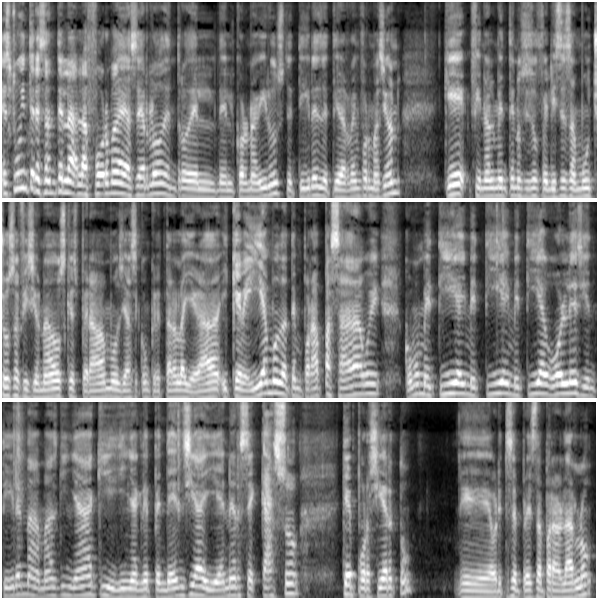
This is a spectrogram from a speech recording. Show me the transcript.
Estuvo interesante la, forma de hacerlo dentro del, coronavirus, de Tigres, de tirar la información, que finalmente nos hizo felices a muchos aficionados que esperábamos ya se concretara la llegada y que veíamos la temporada pasada, güey, cómo metía y metía y metía goles y en Tigres nada más Guiñac y Guiñac Dependencia y Ener Secaso, que por cierto, eh, ahorita se presta para hablarlo,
